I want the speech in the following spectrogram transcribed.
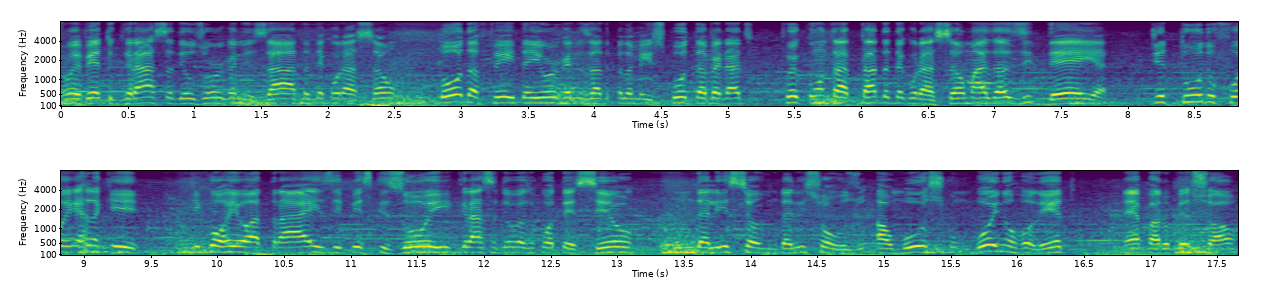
É um evento, graças a Deus, organizado, a decoração toda feita e organizada pela minha esposa. Na verdade, foi contratada a decoração, mas as ideias de tudo foi ela que, que correu atrás e pesquisou e graças a Deus aconteceu. Um delicioso, um delicioso almoço com boi no roleto né, para o pessoal.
